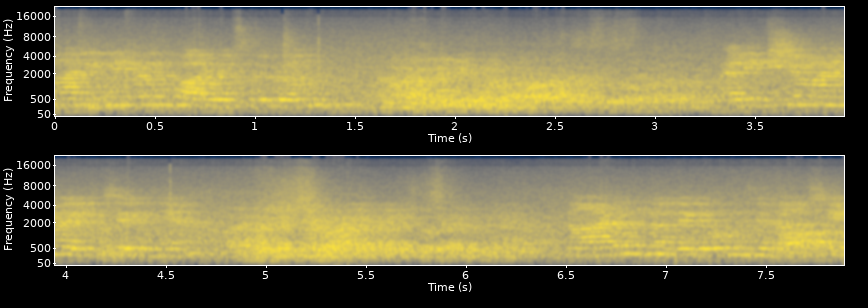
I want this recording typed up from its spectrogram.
മാലിന്യങ്ങളും പാഴ്വസ്തുക്കളും അലക്ഷ്യമായി വലിച്ചെറിഞ്ഞ് നാടും നഗരവും ജലാശയങ്ങളും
